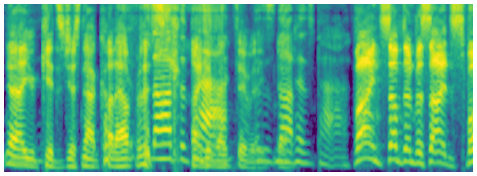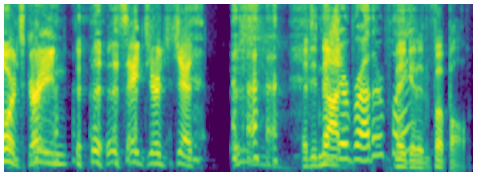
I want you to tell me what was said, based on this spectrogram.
yeah your kid's just not cut out for this Not the kind path. of activity This is Yeah. not his path. find something besides sports green this ain't your shit I did not your brother play? make it in football.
